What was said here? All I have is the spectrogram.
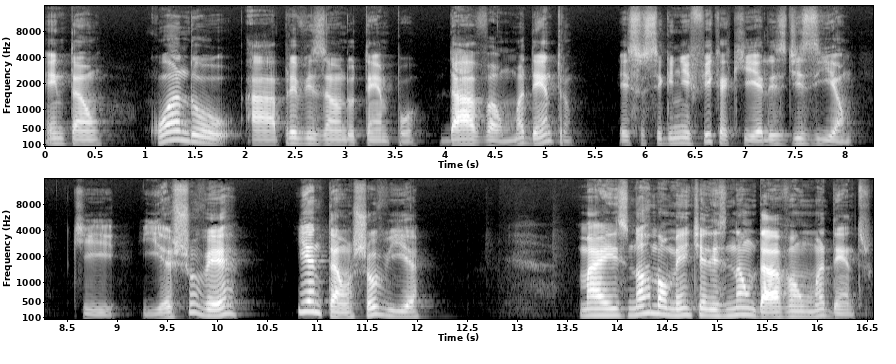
Então, quando a previsão do tempo dava uma dentro, isso significa que eles diziam que ia chover e então chovia. Mas normalmente eles não davam uma dentro.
